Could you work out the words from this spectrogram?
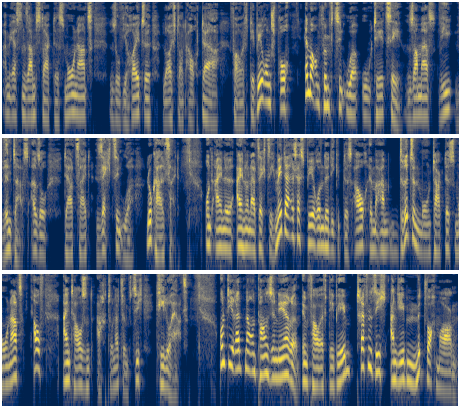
Am ersten Samstag des Monats, so wie heute, läuft dort auch der VfDB-Rundspruch, immer um 15 Uhr UTC, Sommers wie Winters, also derzeit 16 Uhr Lokalzeit. Und eine 160 Meter SSB-Runde, die gibt es auch immer am dritten Montag des Monats auf 1850 Kilohertz. Und die Rentner und Pensionäre im VfDB treffen sich an jedem Mittwochmorgen.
